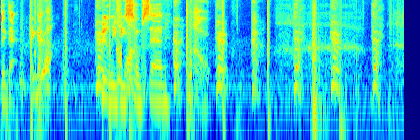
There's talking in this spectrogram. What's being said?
Take that. Take that. Billy be so sad.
